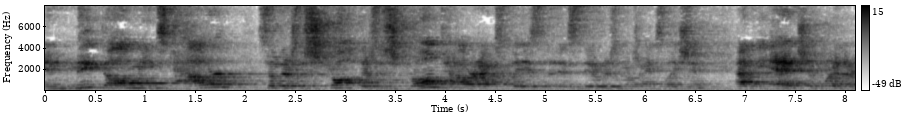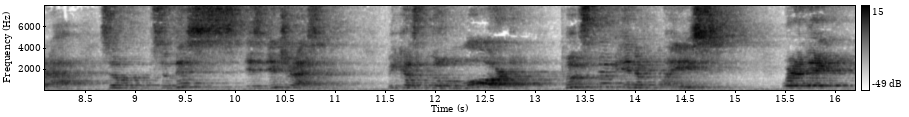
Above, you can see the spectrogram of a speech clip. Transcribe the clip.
And Migdol means tower. So there's a strong, there's a strong tower actually, is, is the original translation, at the edge of where they're at. So, so this is interesting because the Lord puts them in a place where they,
